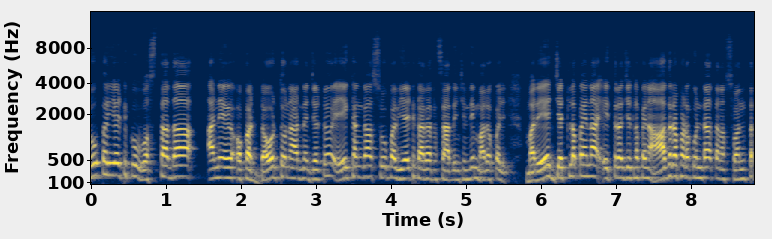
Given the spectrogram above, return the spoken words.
సూపర్ ఎయిట్కు వస్తుందా అనే ఒక డౌట్తో ఆడిన జట్టు ఏకంగా సూపర్ ఎయిట్కి అర్హత సాధించింది. మరొక మరి ఏ జట్లపైన ఇతర జట్లపైన ఆధారపడకుండా తన సొంత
